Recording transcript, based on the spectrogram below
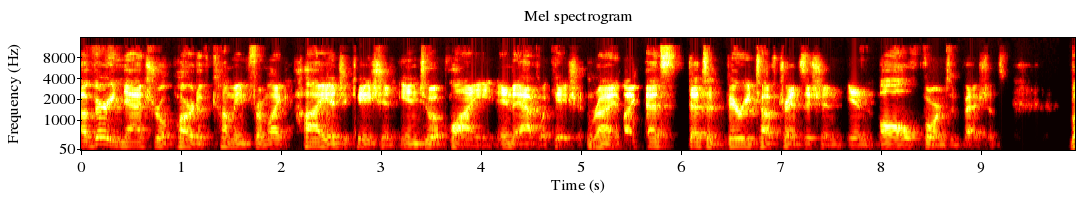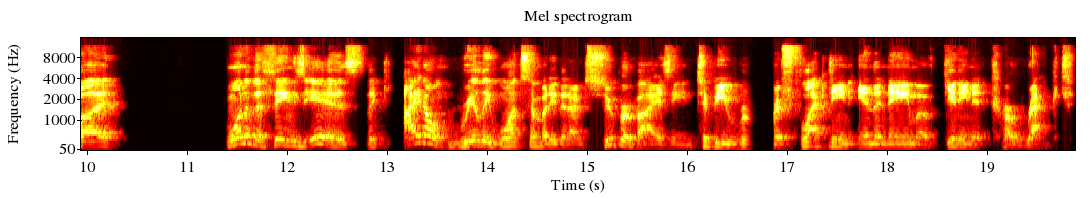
a very natural part of coming from like high education into applying in application mm-hmm. right like that's that's a very tough transition in all forms and fashions but one of the things is like i don't really want somebody that i'm supervising to be re- reflecting in the name of getting it correct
